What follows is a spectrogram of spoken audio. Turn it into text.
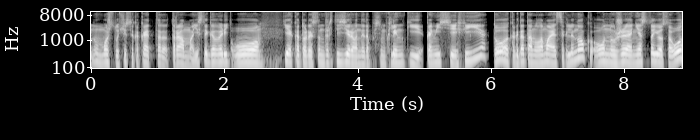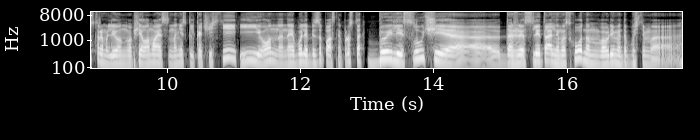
ну, может случиться какая-то травма. Если говорить о тех, которые стандартизированы, допустим, клинки комиссии FIE, то когда там ломается клинок, он уже не остается острым, или он вообще ломается на несколько частей, и он наиболее безопасный. Просто были случаи э, даже с летальным исходом во время, допустим, э,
